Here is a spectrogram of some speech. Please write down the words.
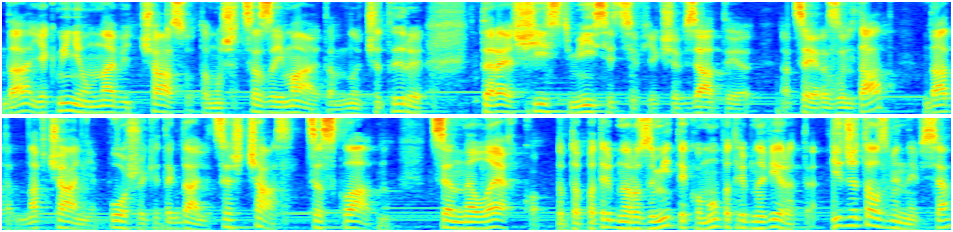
да? як мінімум навіть часу, тому що це займає там ну 4-6 місяців, якщо взяти цей результат, да, там, навчання, пошук і так далі. Це ж час, це складно, це нелегко.Тобто потрібно розуміти, кому потрібно вірити. Діджитал змінився,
